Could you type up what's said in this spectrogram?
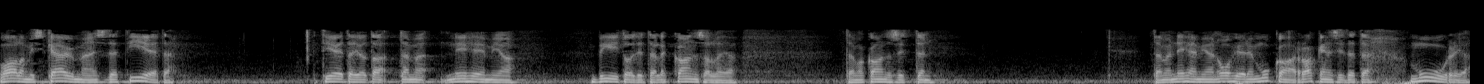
valmis käymään sitä tietä, tietä, jota tämä Nehemia viitoiti tälle kansalle, ja tämä kansa sitten tämän Nehemian ohjeiden mukaan rakensi tätä muuria.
